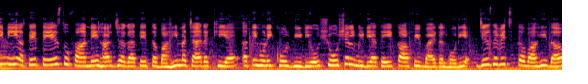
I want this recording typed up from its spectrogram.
ਭਾਰੀ ਮੀਂਹ ਅਤੇ ਤੇਜ਼ ਤੂਫਾਨ ਨੇ ਹਰ ਜਗ੍ਹਾ ਤੇ ਤਬਾਹੀ ਮਚਾ ਰੱਖੀ ਹੈ ਅਤੇ ਹੁਣ ਇੱਕ ਹੋਰ ਵੀਡੀਓ ਸੋਸ਼ਲ ਮੀਡੀਆ ਤੇ ਕਾਫੀ ਵਾਇਰਲ ਹੋ ਰਹੀ ਹੈ, ਜਿਸ ਦੇ ਵਿੱਚ ਤਬਾਹੀ ਦਾ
